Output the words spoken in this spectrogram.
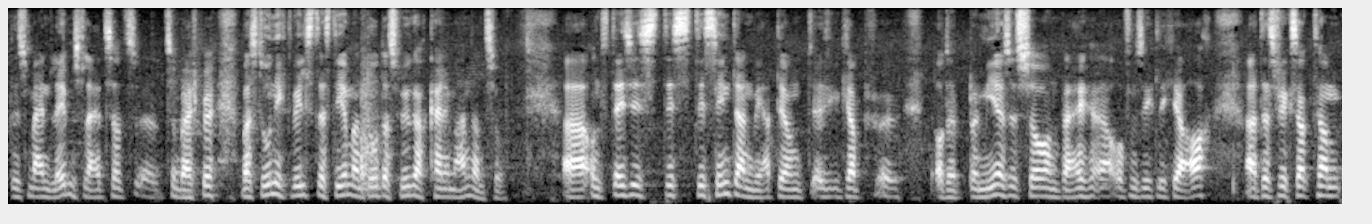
das ist mein Lebensleitsatz äh, zum Beispiel, was du nicht willst, dass dir man tut, das füge auch keinem anderen zu. Äh, und das ist, das, das sind dann Werte. Und äh, ich glaube, oder bei mir ist es so und bei offensichtlich ja auch, dass wir gesagt haben,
